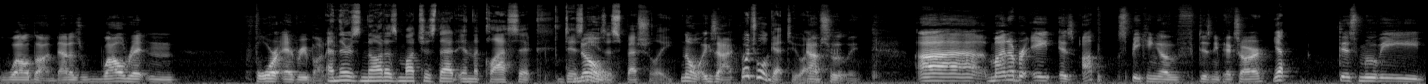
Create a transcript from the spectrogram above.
well done. That is well written for everybody." And there's not as much as that in the classic Disney's, No. especially, no, exactly. which we'll get to. I'm sure. Absolutely. Uh, my number eight is up. Speaking of Disney Pixar, Yep. this movie,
